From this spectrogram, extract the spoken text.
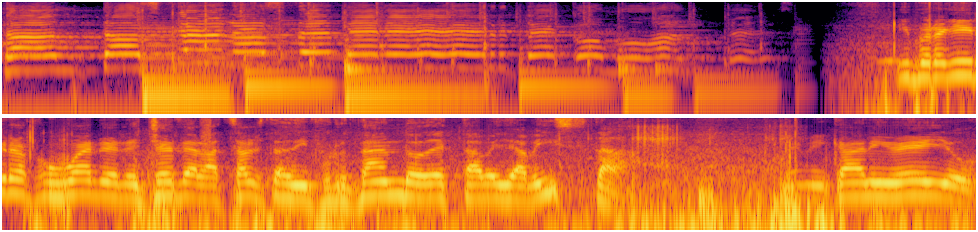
tantas ganas de tenerte como antes. Y por aquí Rafa Warner, el chef de la salsa, disfrutando de esta bella vista de mi Cali Bello.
